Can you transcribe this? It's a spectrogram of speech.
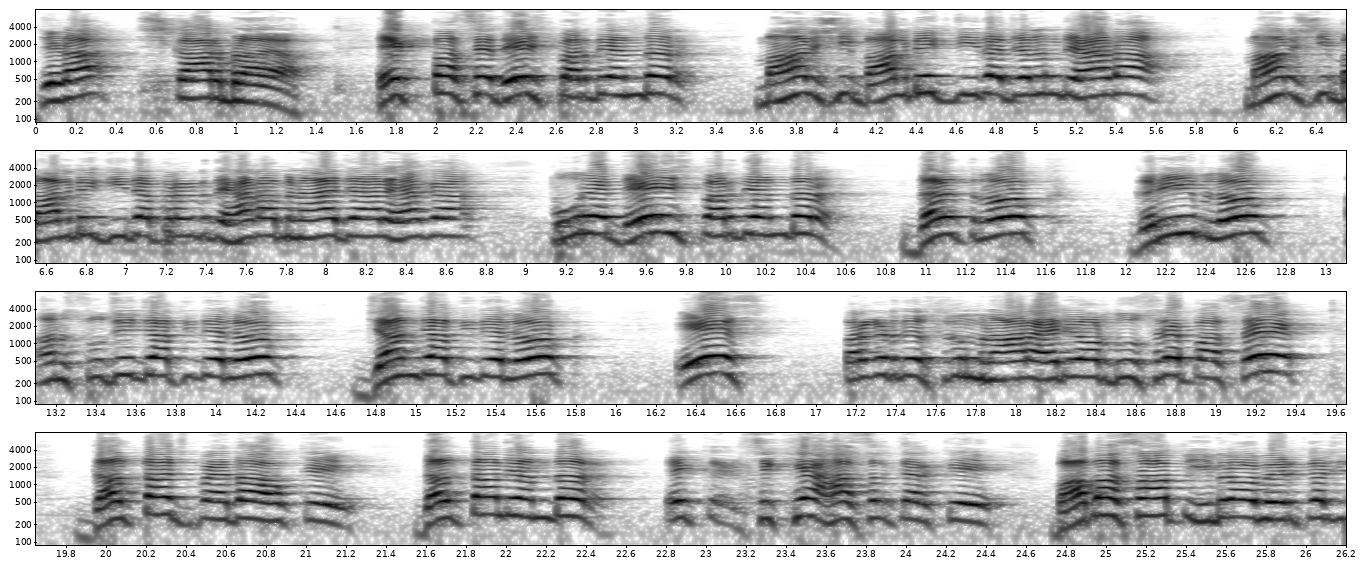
ਜਿਹੜਾ ਸ਼ਿਕਾਰ ਬਣਾਇਆ। ਇੱਕ ਪਾਸੇ ਦੇਸ਼ ਭਰ ਦੇ ਅੰਦਰ ਮਹਾਰਿਸ਼ੀ ਬਾਲਮੀਕ ਜੀ ਦਾ ਜਨਮ ਦਿਹਾੜਾ, ਮਹਰਸ਼ੀ ਵਾਲਮੀਕ ਜੀ ਦਾ ਪ੍ਰਗਟ ਦਿਹਾੜਾ ਮਨਾਇਆ ਜਾ ਰਿਹਾ ਹੈਗਾ। ਪੂਰੇ ਦੇਸ਼ ਭਰ ਦੇ ਅੰਦਰ ਦਲਿਤ ਲੋਕ, ਗਰੀਬ ਲੋਕ, ਅਨੁਸੂਚਿਤ ਜਾਤੀ ਦੇ ਲੋਕ ਜਨਜਾਤੀ ਦੇ ਲੋਕ ਇਸ ਪ੍ਰਗਟ ਦਿਵਸ ਨੂੰ ਮਨਾ ਰਹੇ ਨੇ ਔਰ ਦੂਸਰੇ ਪਾਸੇ ਦਲਤਾਂ 'ਚ ਪੈਦਾ ਹੋ ਕੇ, ਦਲਤਾਂ ਦੇ ਅੰਦਰ ਇੱਕ ਸਿੱਖਿਆ ਹਾਸਲ ਕਰਕੇ, ਬਾਬਾ ਸਾਹਿਬ ਭੀਮ ਰਾਓ ਅੰਬੇਡਕਰ ਜੀ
